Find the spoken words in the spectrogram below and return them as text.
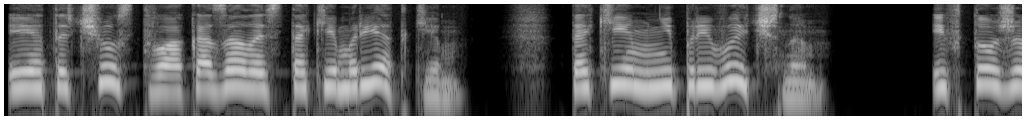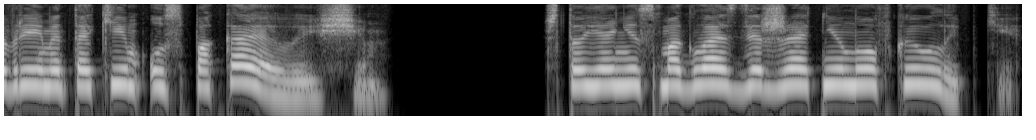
И это чувство оказалось таким редким, таким непривычным и в то же время таким успокаивающим, что я не смогла сдержать неловкой улыбки.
